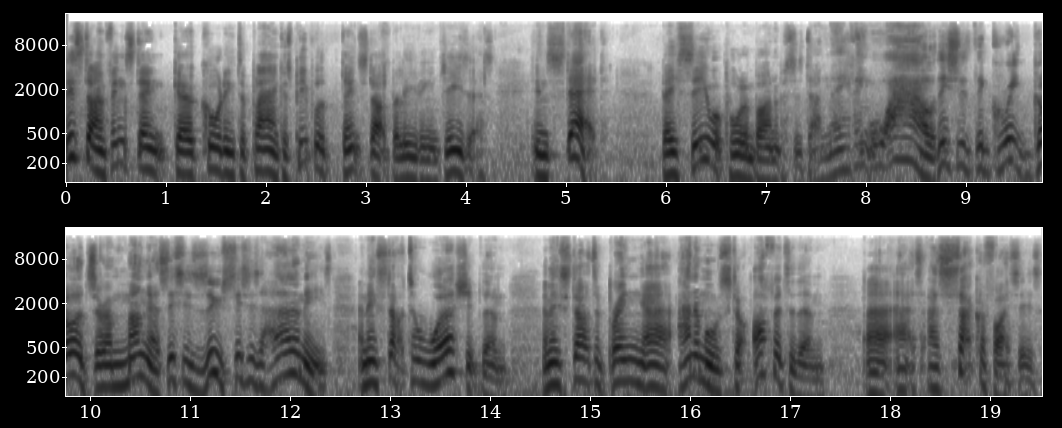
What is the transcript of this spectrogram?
this time things don't go according to plan because people don't start believing in Jesus. Instead, they see what Paul and Barnabas has done. They think, wow, this is the Greek gods are among us. This is Zeus, this is Hermes. And they start to worship them. And they start to bring uh, animals to offer to them uh, as, as sacrifices.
